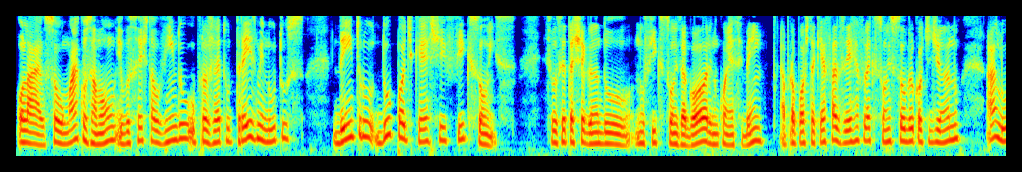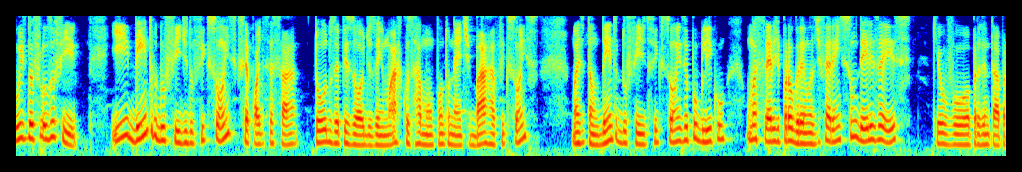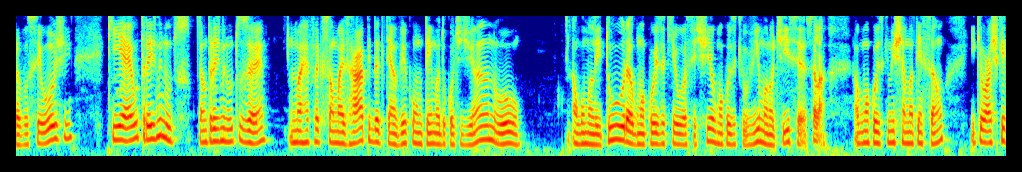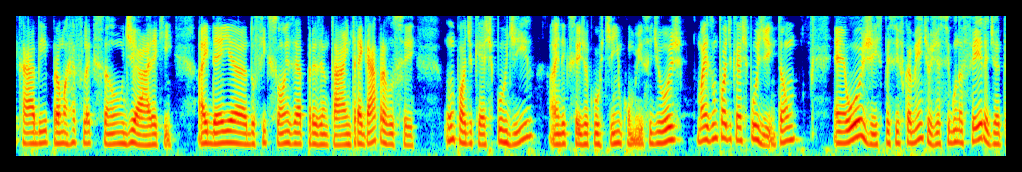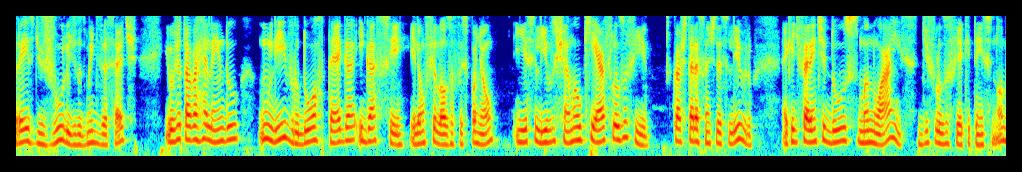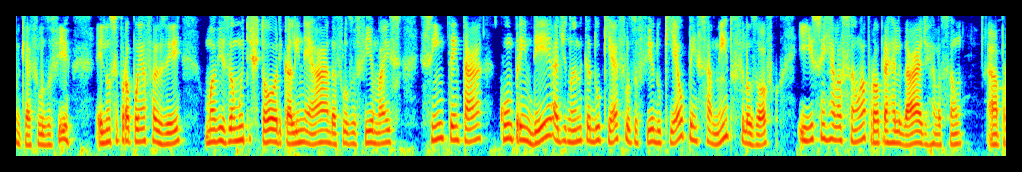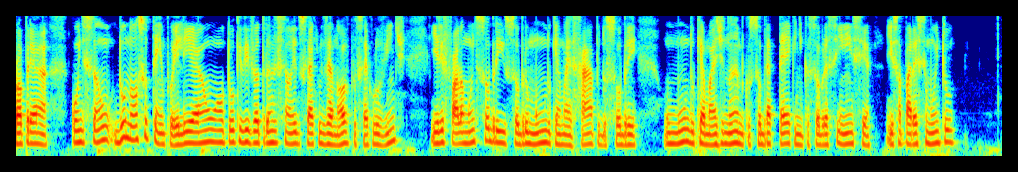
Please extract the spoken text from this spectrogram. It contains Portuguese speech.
Olá, eu sou o Marcos Ramon e você está ouvindo o projeto 3 Minutos dentro do podcast Ficções. Se você está chegando no Ficções agora e não conhece bem, a proposta aqui é fazer reflexões sobre o cotidiano à luz da filosofia. E dentro do feed do Ficções, que você pode acessar todos os episódios em marcosramon.net barra ficções, mas então dentro do feed do Ficções eu publico uma série de programas diferentes, um deles é esse, que eu vou apresentar para você hoje, que é o 3 minutos. Então, 3 minutos é uma reflexão mais rápida que tem a ver com um tema do cotidiano ou alguma leitura, alguma coisa que eu assisti, alguma coisa que eu vi, uma notícia, sei lá, alguma coisa que me chama atenção e que eu acho que cabe para uma reflexão diária aqui. A ideia do Ficções é apresentar, entregar para você um podcast por dia, ainda que seja curtinho como esse de hoje, mas um podcast por dia. Então, é, hoje, especificamente, hoje é segunda-feira, dia 3 de julho de 2017, e hoje eu estava relendo um livro do Ortega y Gasset. Ele é um filósofo espanhol, e esse livro chama O que é a filosofia. O que eu acho interessante desse livro é que, diferente dos manuais de filosofia que tem esse nome, que é a filosofia, ele não se propõe a fazer uma visão muito histórica, linear da filosofia, mas sim tentar compreender a dinâmica do que é filosofia, do que é o pensamento filosófico, e isso em relação à própria realidade, em relação à própria condição do nosso tempo. Ele é um autor que viveu a transição do século XIX para o século XX, e ele fala muito sobre isso, sobre o mundo que é mais rápido, sobre um mundo que é mais dinâmico, sobre a técnica, sobre a ciência. Isso aparece muito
